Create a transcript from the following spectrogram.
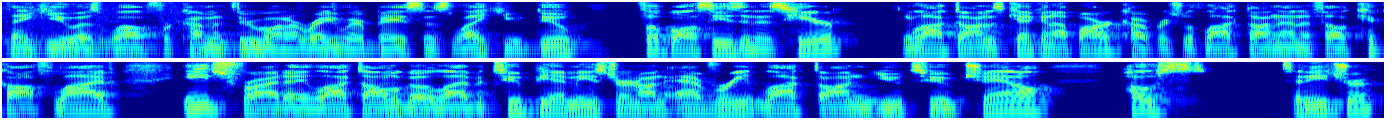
Thank you as well for coming through on a regular basis like you do. Football season is here. Locked On is kicking up our coverage with Locked On NFL Kickoff Live. Each Friday, Locked On will go live at 2 p.m. Eastern on every Locked On YouTube channel. Hosts Tanitra,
